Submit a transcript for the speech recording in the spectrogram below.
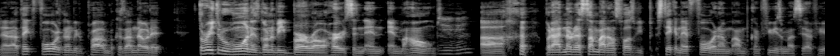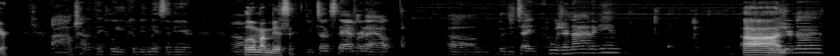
Now I think four is going to be the problem because I know that three through one is going to be Burrow, Hurts, and and, and Mahomes. Mhm. Uh, but I know that somebody I'm supposed to be sticking at four, and I'm I'm confusing myself here. Uh, I'm trying to think who you could be missing here. Um, Who am I missing? You took Stafford out. Um, did you take who was your nine again? Uh, nine?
